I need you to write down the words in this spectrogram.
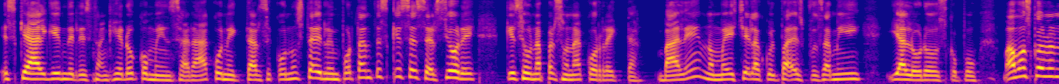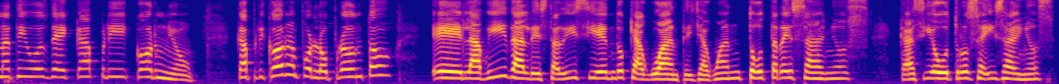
es que alguien del extranjero comenzará a conectarse con usted. Lo importante es que se cerciore que sea una persona correcta, ¿vale? No me eche la culpa después a mí y al horóscopo. Vamos con los nativos de Capricornio. Capricornio, por lo pronto, eh, la vida le está diciendo que aguante, ya aguantó tres años, casi otros seis años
